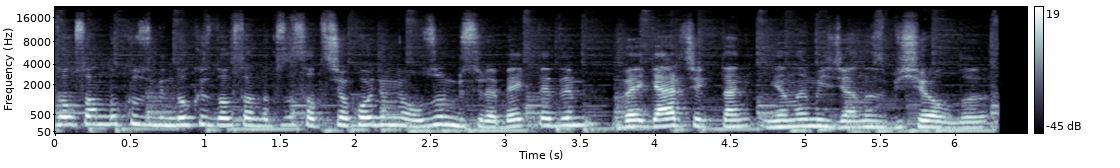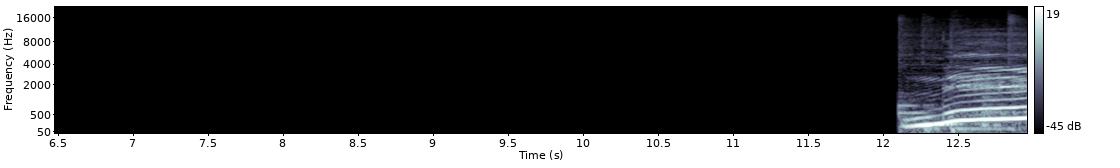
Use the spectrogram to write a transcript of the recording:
399.999'a satışa koydum ve uzun bir süre bekledim. Ve gerçekten inanamayacağınız bir şey oldu. Ne?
